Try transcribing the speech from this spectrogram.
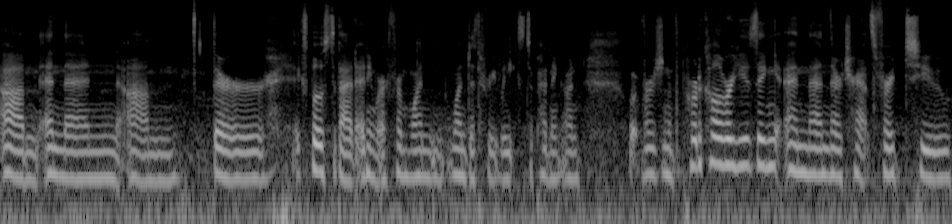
Um, and then um, they're exposed to that anywhere from one, one to three weeks, depending on what version of the protocol we're using. And then they're transferred to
